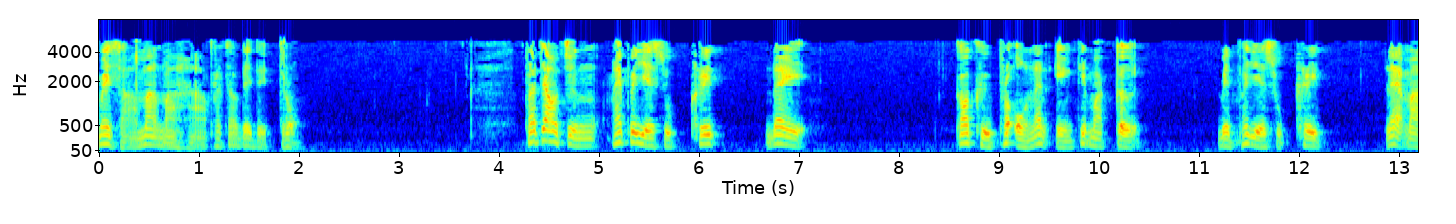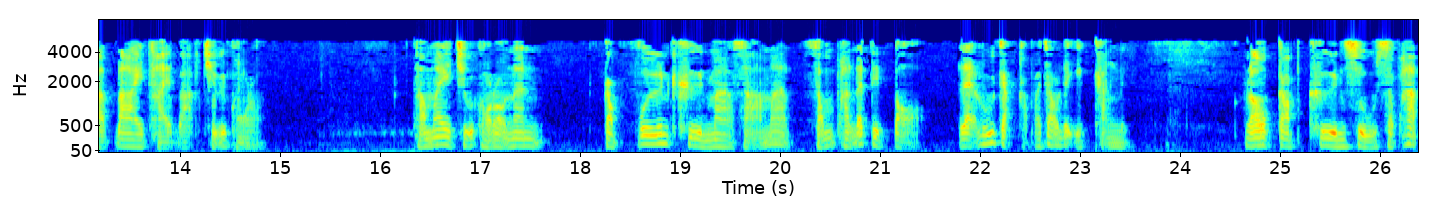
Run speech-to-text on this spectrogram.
ไม่สามารถมาหาพระเจ้าได้โดยตรง พระเจ้าจึงให้พระเยซูคริสต์ได้ก็คือพระองค์นั่นเองที่มาเกิดเป็นพระเยซูคริสต์และมาตายถ่ายบาปชีวิตของเราทำให้ชีวิตของเรานั้นกับฟื้นคืนมาสามารถสัมพันธ์และติดต่อ และรู้จักกับพระเจ้าได้อีกครั้งหนึ่ง เรากลับคืนสู่สภาพ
